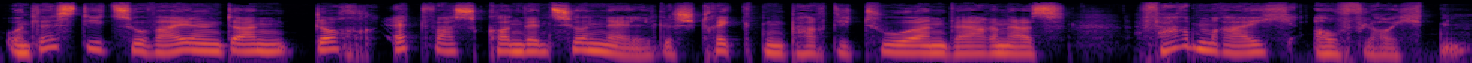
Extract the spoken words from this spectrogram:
und lässt die zuweilen dann doch etwas konventionell gestrickten Partituren Werners farbenreich aufleuchten.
